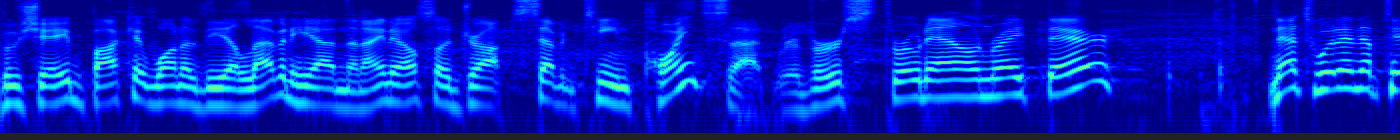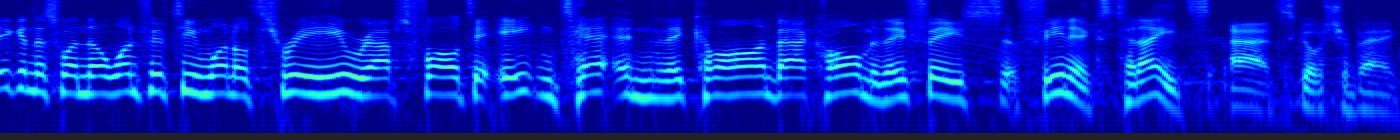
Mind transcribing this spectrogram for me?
Boucher bucket, one of the 11 he had in the night. He also dropped 17 points. That reverse throwdown right there. Nets would end up taking this one though, 115-103. Raps fall to 8 and 10, and they come on back home and they face Phoenix tonight at Scotiabank.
